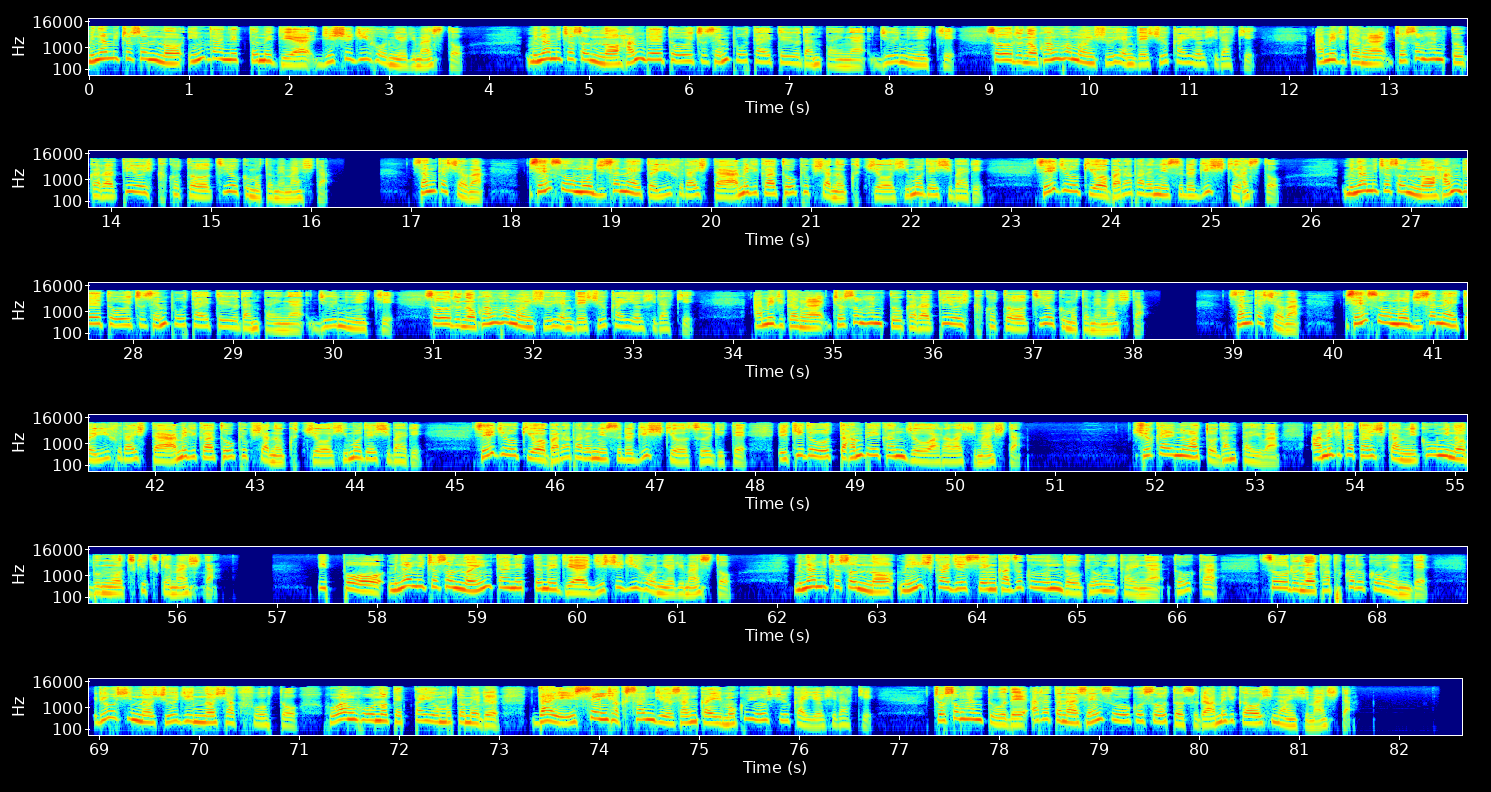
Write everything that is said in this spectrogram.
南朝村のインターネットメディア自主時報によりますと、南朝村の反米統一戦法隊という団体が12日、ソウルのカンファモン周辺で集会を開き、アメリカが朝村半島から手を引くことを強く求めました。参加者は、戦争も辞さないと言いふらしたアメリカ当局者の口を紐で縛り、正常期をバラバラにする儀式をなすと、南朝村の反米統一戦法隊という団体が12日、ソウルのカンファモン周辺で集会を開き、アメリカが朝鮮半島から手を引くことを強く求めました。参加者は、戦争も辞さないと言いふらしたアメリカ当局者の口を紐で縛り、正常期をバラバラにする儀式を通じて、憤った反米感情を表しました。集会の後団体はアメリカ大使館に抗議の文を突きつけました。一方、南朝村のインターネットメディア自主時報によりますと、南朝村の民主化実践家族運動協議会が10日、ソウルのタプコル公園で、両親の囚人の釈放と保安法の撤廃を求める第1133回木曜集会を開き、朝鮮半島で新たな戦争を起こそうとするアメリカを非難しました。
